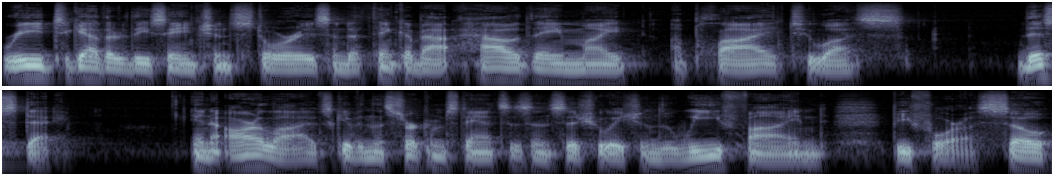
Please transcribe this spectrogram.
read together these ancient stories, and to think about how they might apply to us this day in our lives, given the circumstances and situations we find before us. So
